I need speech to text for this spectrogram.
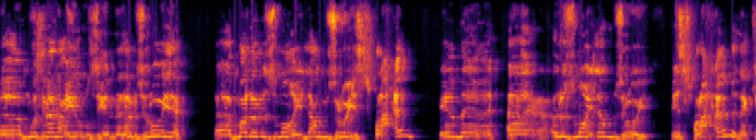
موثنا غير مزيان ذا مزروي مالوريزمون الا مزروي يصفراحن هeureusement الا مزروي يصفراحن ذاك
